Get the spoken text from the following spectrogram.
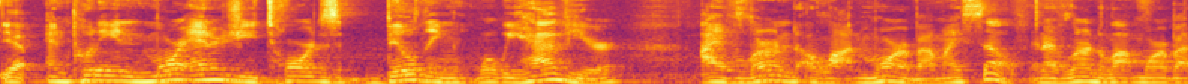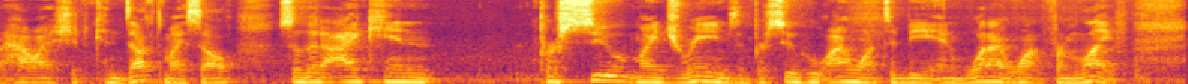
Yep. and putting in more energy towards building what we have here. I've learned a lot more about myself, and I've learned a lot more about how I should conduct myself, so that I can pursue my dreams and pursue who I want to be and what I want from life.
